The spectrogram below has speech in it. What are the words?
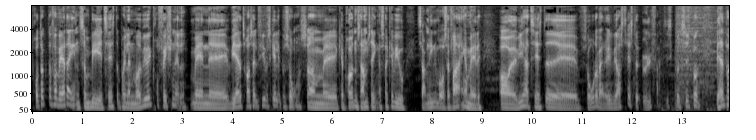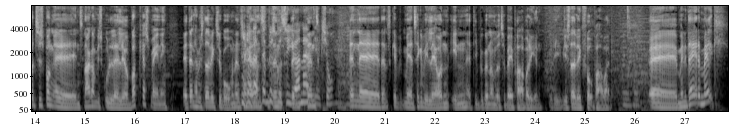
produkter fra hverdagen, som vi tester på en eller anden måde. Vi er jo ikke professionelle, men øh, vi er da trods alt fire forskellige personer, som øh, kan prøve den samme ting, og så kan vi jo sammenligne vores erfaringer med det. Og øh, vi har testet øh, sodavand, og vi har også testet øl faktisk på et tidspunkt. Vi havde på et tidspunkt øh, en snak om, at vi skulle øh, lave vodka-smagning. Øh, den har vi stadigvæk til gode, men den tænker jeg... Den blev skudt til hjørne af direktionen. Den, øh, den skal, men jeg tænker, vi laver den, inden at de begynder at møde tilbage på arbejde igen. Fordi vi er stadigvæk få på arbejde. Mm-hmm. Øh, men i dag er det mælk.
